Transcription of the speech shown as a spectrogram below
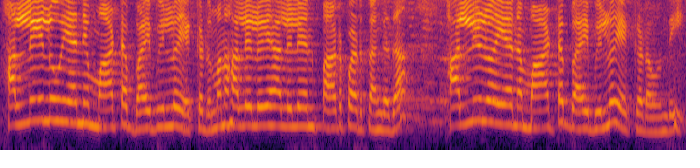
సంతోష్ అనే మాట బైబిల్లో ఎక్కడ మనం హల్లేలుయ హల్లేలుయ అని పాట పాడతాం కదా? హల్లేలుయ అనే మాట బైబిల్లో ఎక్కడ ఉంది?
